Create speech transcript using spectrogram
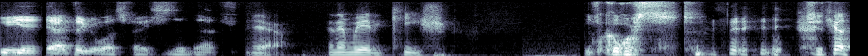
Yeah, I think it was Faces of Death. Yeah. And then we had quiche. Of course. You're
